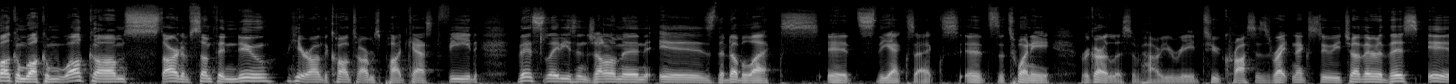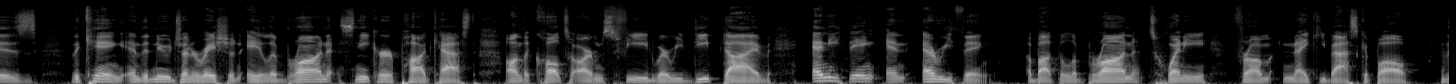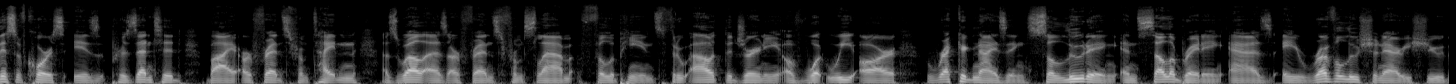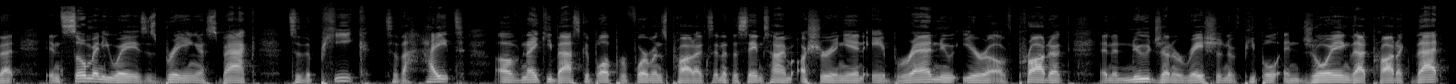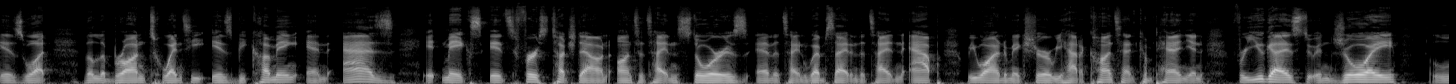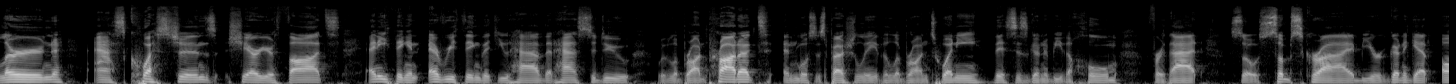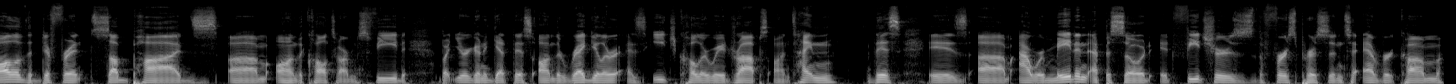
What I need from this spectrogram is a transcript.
Welcome, welcome, welcome. Start of something new here on the Call to Arms podcast feed. This, ladies and gentlemen, is the double X. It's the XX. It's the 20, regardless of how you read. Two crosses right next to each other. This is the King and the New Generation, a LeBron sneaker podcast on the Call to Arms feed where we deep dive anything and everything about the LeBron 20 from Nike basketball. This, of course, is presented by our friends from Titan as well as our friends from Slam Philippines throughout the journey of what we are recognizing, saluting, and celebrating as a revolutionary shoe that, in so many ways, is bringing us back to the peak, to the height of Nike basketball performance products, and at the same time, ushering in a brand new era of product and a new generation of people enjoying that product. That is what the LeBron 20 is becoming. And as it makes its first touchdown onto Titan stores and the Titan website and the Titan app, we wanted to make sure we had a content companion for you guys to enjoy, learn, ask questions, share your thoughts, anything and everything that you have that has to do with LeBron product, and most especially the LeBron 20. This is going to be the home for that. So subscribe. You're going to get all of the different sub pods um, on the Call to Arms feed, but you're going to get this on the regular as each colorway drops on Titan. This is um, our maiden episode. It features the first person to ever come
